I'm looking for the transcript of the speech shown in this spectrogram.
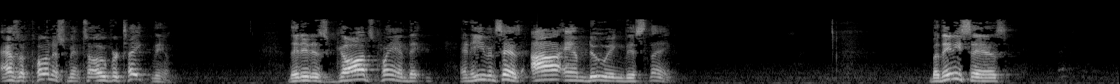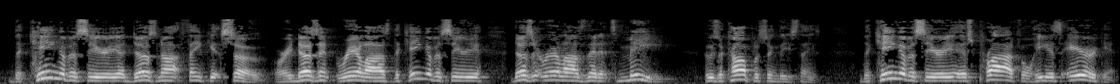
as a punishment to overtake them. That it is God's plan that, and he even says, I am doing this thing. But then he says, the king of Assyria does not think it so, or he doesn't realize, the king of Assyria doesn't realize that it's me who's accomplishing these things. The king of Assyria is prideful, he is arrogant.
